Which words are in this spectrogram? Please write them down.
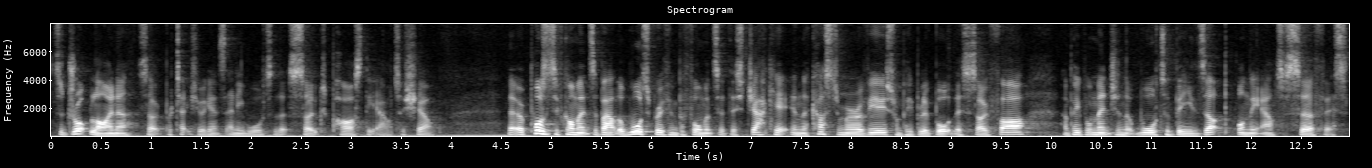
It's a drop liner, so it protects you against any water that soaks past the outer shell. There are positive comments about the waterproofing performance of this jacket in the customer reviews from people who bought this so far, and people mention that water beads up on the outer surface.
